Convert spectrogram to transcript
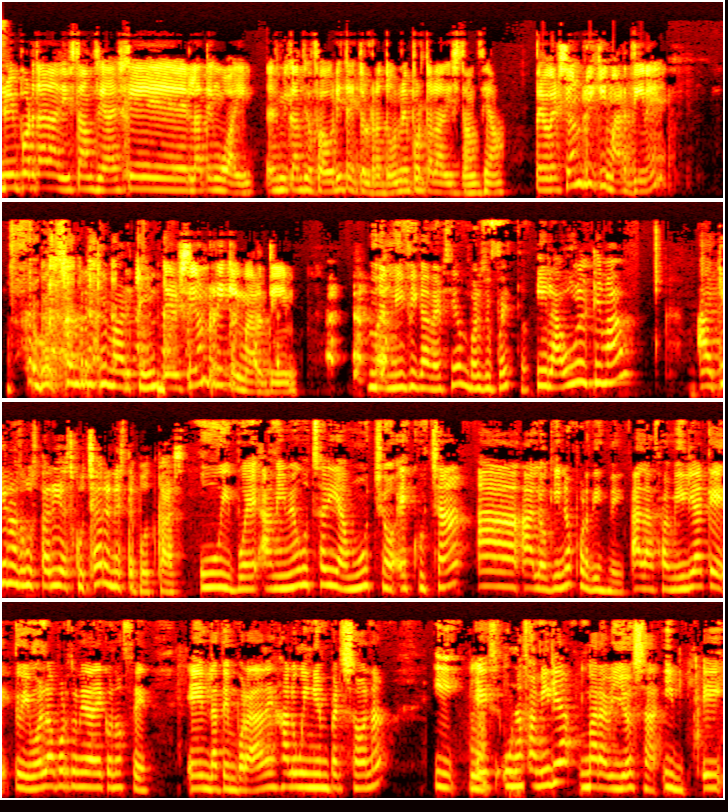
No importa la distancia, es que la tengo ahí. Es mi canción favorita y todo el rato, no importa la distancia. Pero versión Ricky Martin, ¿eh? Versión Ricky Martin. Versión Ricky Martin. Magnífica versión, por supuesto. Y la última, ¿a quién os gustaría escuchar en este podcast? Uy, pues a mí me gustaría mucho escuchar a, a Loquinos por Disney, a la familia que tuvimos la oportunidad de conocer en la temporada de Halloween en persona. Y Mm. es una familia maravillosa y, y-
